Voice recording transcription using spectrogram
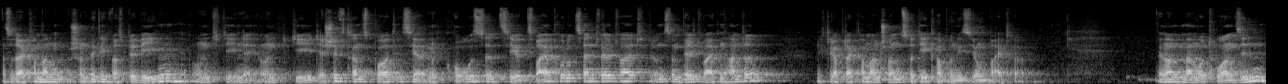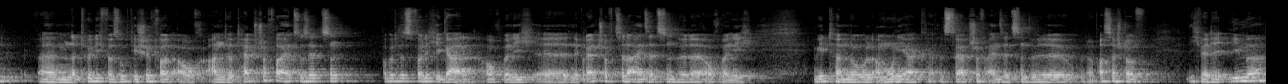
Also da kann man schon wirklich was bewegen und, die, und die, der Schifftransport ist ja ein großer CO2-Produzent weltweit mit unserem weltweiten Handel. Ich glaube, da kann man schon zur Dekarbonisierung beitragen. Wenn wir bei Motoren sind, ähm, natürlich versucht die Schifffahrt auch andere Treibstoffe einzusetzen aber das ist völlig egal. Auch wenn ich äh, eine Brennstoffzelle einsetzen würde, auch wenn ich Methanol, Ammoniak als Treibstoff einsetzen würde oder Wasserstoff, ich werde immer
